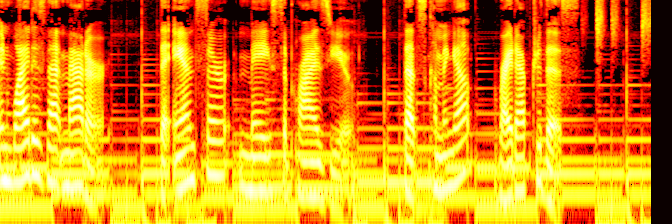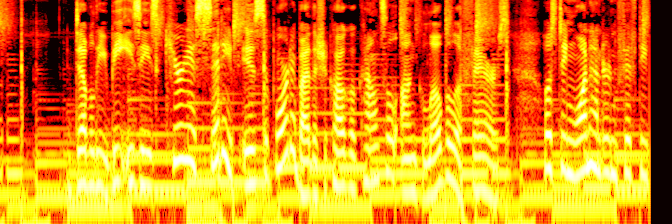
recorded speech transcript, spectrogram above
And why does that matter? The answer may surprise you. That's coming up right after this. WBEZ's Curious City is supported by the Chicago Council on Global Affairs, hosting 150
